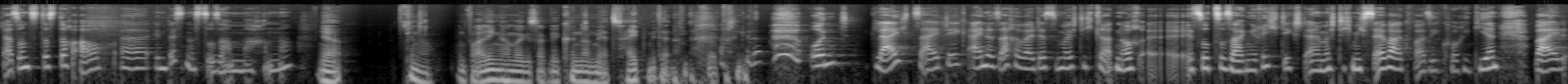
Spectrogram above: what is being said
Lass uns das doch auch äh, im Business zusammen machen. Ne? Ja, genau. Und vor allen Dingen haben wir gesagt, wir können dann mehr Zeit miteinander verbringen. genau. Und gleichzeitig eine Sache, weil das möchte ich gerade noch äh, sozusagen richtig stellen, möchte ich mich selber quasi korrigieren, weil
